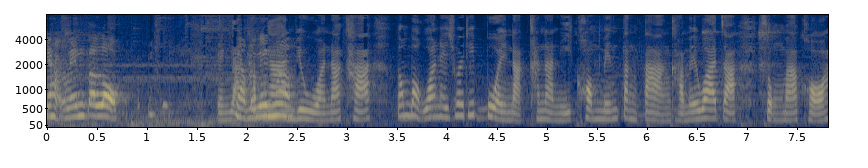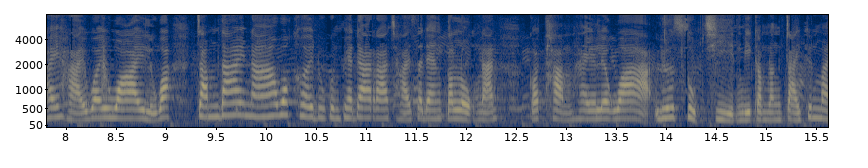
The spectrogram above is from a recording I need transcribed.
อยากเล่นตลก ยังอยากอยากไปเล่นทำงานเนอะ อยู่อะนะคะ ต้องบอกว่าในช่วงที่ป่วยหนักขนาดนี้คอมเมนต์ต่างๆ ค่ะ ไม่ว่าจะส่งมาขอให้หายไวๆหรือว่าจำได้นะว่าเคยดูคุณเพชรดาราฉายแสดงตลกนั้น ก็ทำให้เรียกว่าเลือดสูบฉีดมีกำลังใจขึ้นมา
